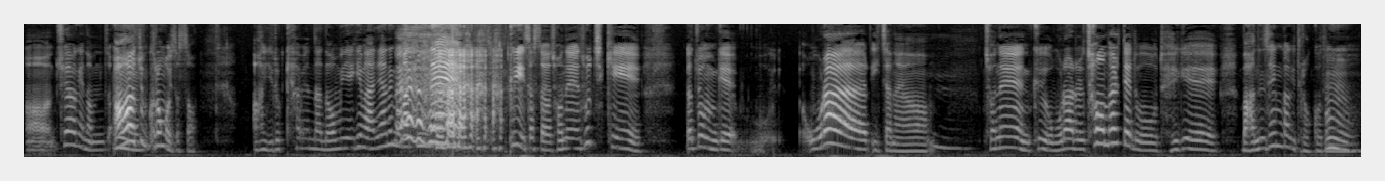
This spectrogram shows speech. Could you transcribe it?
어, 최악의 남자. 음. 아, 좀 그런 거 있었어. 아, 이렇게 하면 나 너무 얘기 많이 하는 것 같은데. 그게 있었어요. 저는 솔직히, 그러니까 좀 이게, 뭐, 오랄 있잖아요. 저는 그 오랄을 처음 할 때도 되게 많은 생각이 들었거든요. 음.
